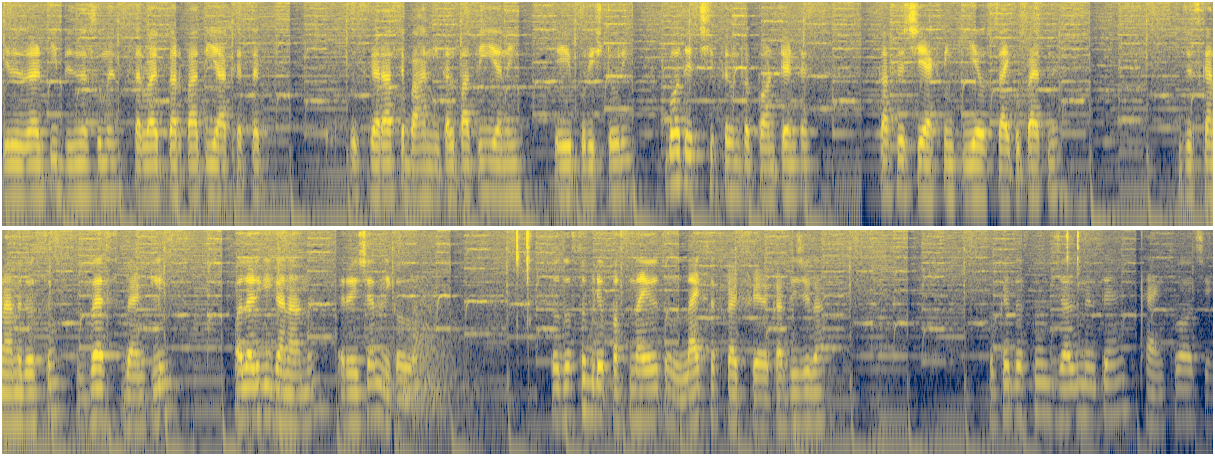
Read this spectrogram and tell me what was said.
कि ये लड़की बिज़नेस वूमेन सर्वाइव कर पाती है आखिर तक। उस गैराज से बाहर निकल पाती है या नहीं, यही पूरी स्टोरी बहुत अच्छी फ़िल्म का कॉन्टेंट है। काफ़ी अच्छी एक्टिंग की है उस साइकोपैथ ने। जिसका नाम है दोस्तों वेस्ट बेंटली और लड़की का नाम है रेचल निकोला तो दोस्तों, वीडियो पसंद आई हो तो लाइक सब्सक्राइब शेयर कर दीजिएगा। ओके दोस्तों, जल्द मिलते हैं। थैंक्स फॉर वॉचिंग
